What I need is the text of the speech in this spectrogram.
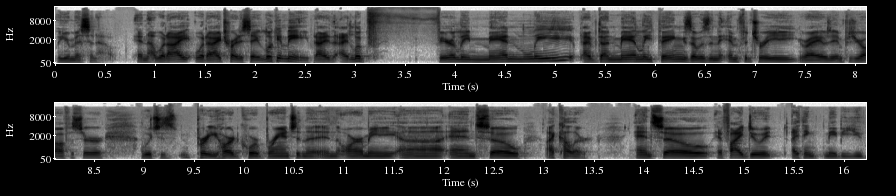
Well, you're missing out. And what I what I try to say, look at me. I, I look fairly manly. I've done manly things. I was in the infantry, right? I was an infantry officer, which is pretty hardcore branch in the in the army, uh, and so I color. And so if I do it, I think maybe you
